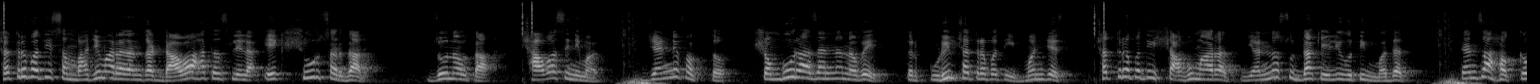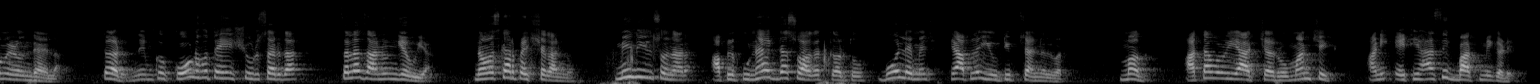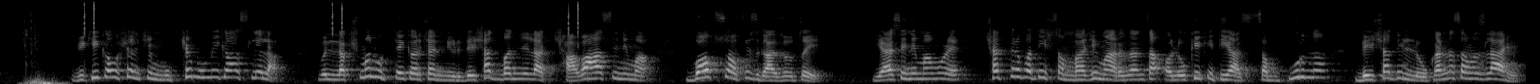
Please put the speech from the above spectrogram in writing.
छत्रपती संभाजी महाराजांचा डावा हात असलेला एक शूर सरदार जो नव्हता छावा सिनेमात ज्यांनी फक्त शंभू राजांना नव्हे तर पुढील छत्रपती म्हणजेच छत्रपती शाहू महाराज यांना सुद्धा केली होती मदत. त्यांचा हक्क मिळवून द्यायला. तर नेमकं कोण होते हे शूर सरदार? चला जाणून घेऊया. नमस्कार प्रेक्षकांनो. मी नील सोनार. आपलं पुन्हा एकदा स्वागत करतो बोल एम एच हे आपल्या यूट्यूब चॅनलवर मग आता वळूया आजच्या रोमांचिक आणि ऐतिहासिक बातमीकडे. विकी कौशलची मुख्य भूमिका असलेला व लक्ष्मण उत्तेकरच्या निर्देशात बनलेला छावा हा सिनेमा बॉक्स ऑफिस गाजवतोय. या सिनेमामुळे छत्रपती संभाजी महाराजांचा अलौकिक इतिहास संपूर्ण देशातील लोकांना समजला आहे.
